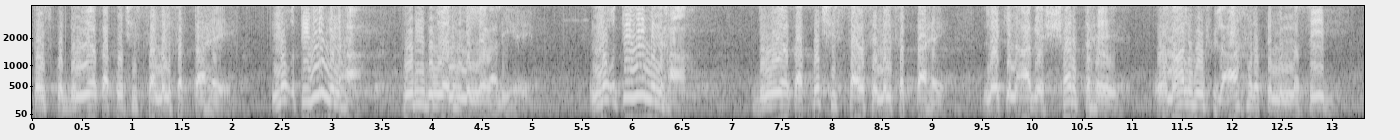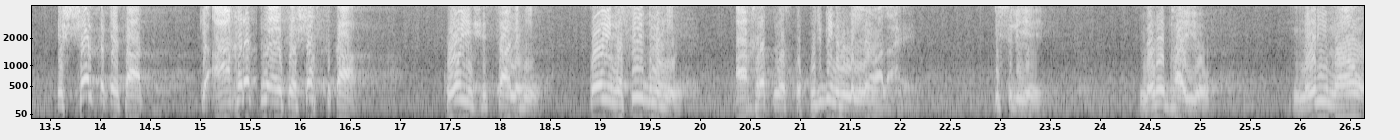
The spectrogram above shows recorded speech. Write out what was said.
तो उसको दुनिया का कुछ हिस्सा मिल सकता है। नुति ही मिनहा, पूरी दुनिया नहीं मिलने वाली है। नुति ही मिनहा, दुनिया का कुछ हिस्सा उसे मिल सकता है। लेकिन आगे शर्त है वमाल हो फिल आखिरत मिन नसीब। इस शर्त के साथ कि आखिरत में ऐसे शख्स का कोई हिस्सा नहीं, कोई नसीब नहीं, आखिरत में उसको कुछ भी नहीं मिलने वाला है। इसलिए, मेरे भाइयों, मेरी माओ,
